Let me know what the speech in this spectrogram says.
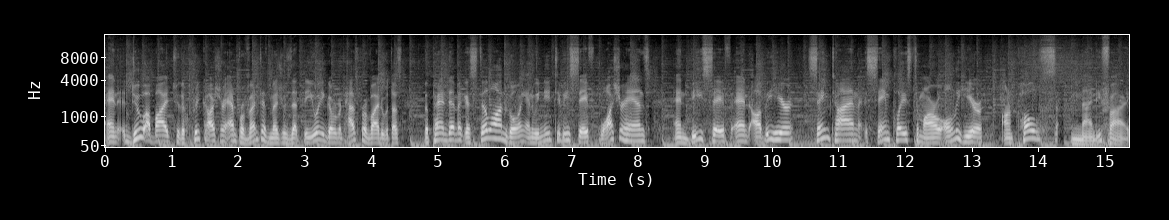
and do abide to the precautionary and preventive measures that the UAE government has provided with us. The pandemic is still ongoing and we need to be safe. Wash your hands and be safe. And I'll be here same time, same place tomorrow, only here on Pulse 95.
